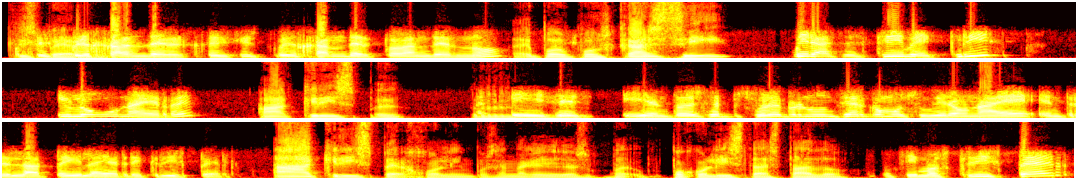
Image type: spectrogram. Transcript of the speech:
CRISPR. Crispr-Hander, Crispr-Hander, Klander, ¿no? Eh, pues, pues casi. Mira, se escribe crisp y luego una R. Ah, CRISPR. Y, se- y entonces se suele pronunciar como si hubiera una E entre la P y la R, CRISPR. Ah, CRISPR, jolín, pues anda que yo poco lista he estado. Decimos CRISPR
